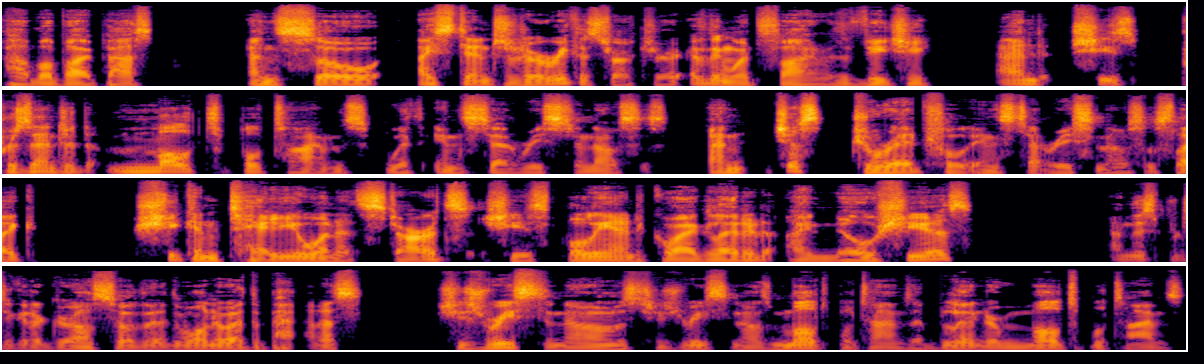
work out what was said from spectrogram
palma bypass. And so I stented her, reconstructed her. Everything went fine with the Vici. And she's presented multiple times with in-stent restenosis and just dreadful in-stent restenosis. Like she can tell you when it starts. She's fully anticoagulated. I know she is. And this particular girl, so the, the one who had the pannus, she's restenosed. She's restenosed multiple times. I ballooned her multiple times.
